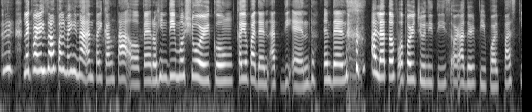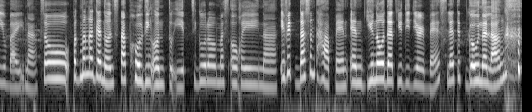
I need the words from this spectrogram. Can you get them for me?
like for example, may hinaantay kang tao pero hindi mo sure kung kayo pa din at the end. And then a lot of opportunities or other people passed you by na. So, pag mga ganon, stop holding on to it. Siguro mas okay na if it doesn't happen and you know that you did your best, let it go na lang.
